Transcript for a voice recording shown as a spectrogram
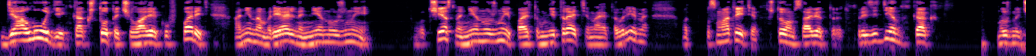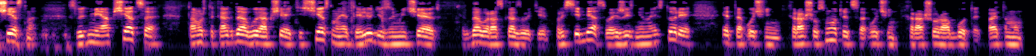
диалоги, как что-то человеку впарить, они нам реально не нужны. Вот честно, не нужны, поэтому не тратьте на это время. Вот посмотрите, что вам советует президент, как нужно честно с людьми общаться, потому что когда вы общаетесь честно, это люди замечают, когда вы рассказываете про себя, свои жизненные истории, это очень хорошо смотрится, очень хорошо работает. Поэтому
